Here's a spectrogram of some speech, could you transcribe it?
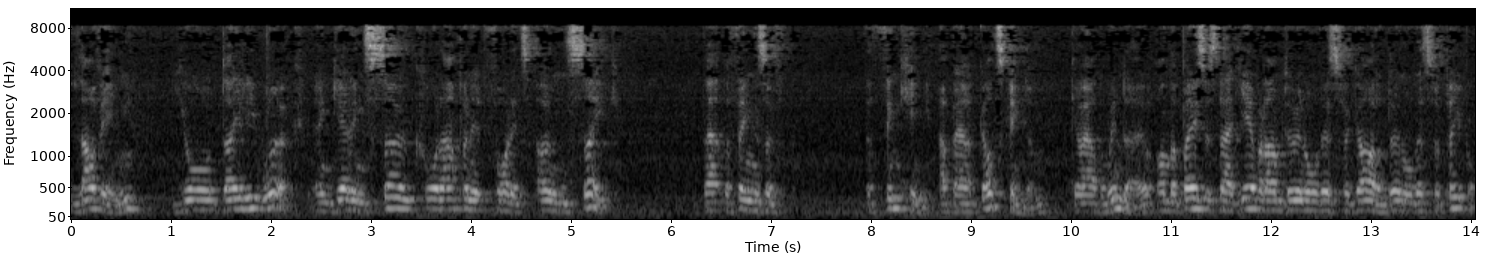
loving your daily work and getting so caught up in it for its own sake that the things of the thinking about God's kingdom go out the window on the basis that, yeah, but I'm doing all this for God, I'm doing all this for people.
